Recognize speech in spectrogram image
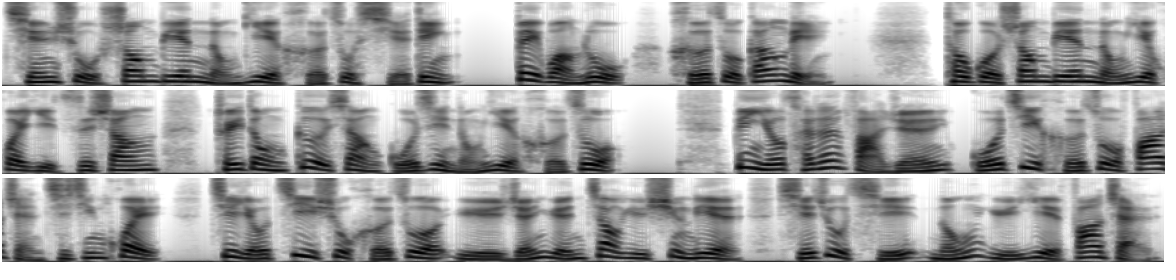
签署双边农业合作协定备忘录合作纲领，透过双边农业会议资商，推动各项国际农业合作，并由财团法人国际合作发展基金会借由技术合作与人员教育训练，协助其农渔业发展。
